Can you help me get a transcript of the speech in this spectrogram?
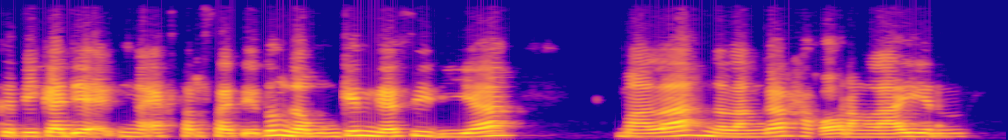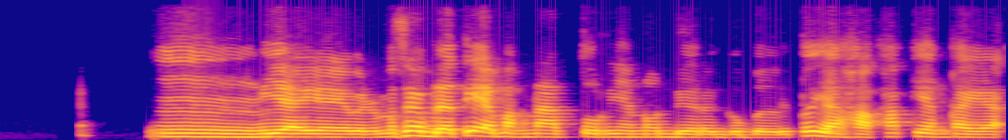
Ketika dia nge-exercise itu nggak mungkin nggak sih dia malah ngelanggar hak orang lain. Hmm, ya ya ya. Maksudnya berarti emang naturnya non derogable itu ya hak-hak yang kayak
